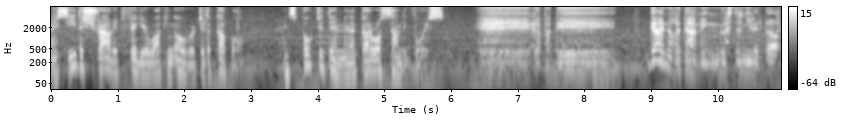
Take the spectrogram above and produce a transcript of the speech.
I see the shrouded figure walking over to the couple and spoke to them in a guttural sounding voice. Hey, kapatid. Gaano kadaming gusto niyo nito?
